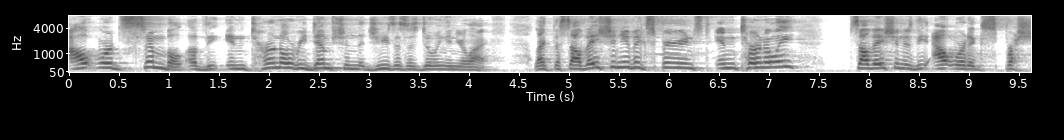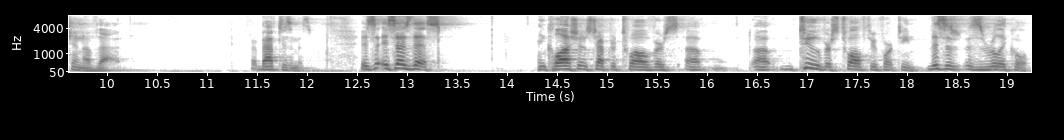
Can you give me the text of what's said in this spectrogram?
outward symbol of the internal redemption that Jesus is doing in your life. Like the salvation you've experienced internally, salvation is the outward expression of that. Baptism is. It says this in Colossians chapter 12, verse uh, uh, 2, verse 12 through 14. This is, this is really cool.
